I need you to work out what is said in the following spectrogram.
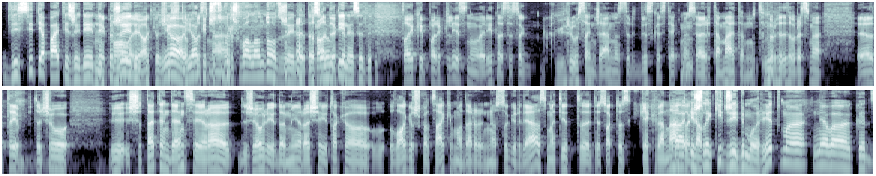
visi tie patys žaidėjai taip ir žaidė. Jokičius, jo, Jokičius virš valandos žaidė tas rungtynės. Tai... Toj kaip arklys nuvarytas, tiesiog grius ant žemės ir viskas, tiek mes jo ir te matėm. Nu, prasme, e, taip, tačiau šita tendencija yra žiauriai įdomi ir aš į tokio logiško atsakymo dar nesu girdėjęs. Matyt, tiesiog tas kiekviena. Tokia... Išlaikyti žaidimo ritmą, ne va, kad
